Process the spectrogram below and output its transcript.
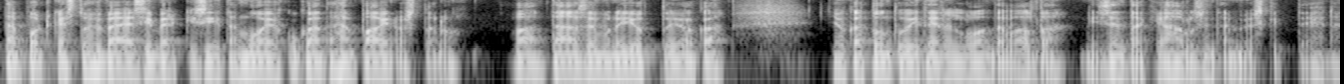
tämä podcast on hyvä esimerkki siitä, mua ei ole kukaan tähän painostanut, vaan tämä on semmoinen juttu, joka, joka tuntuu itselle luontevalta, niin sen takia halusin tämän myöskin tehdä.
